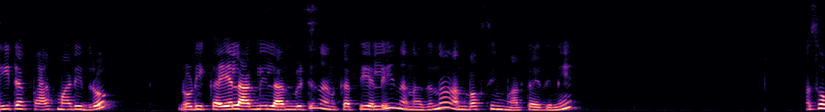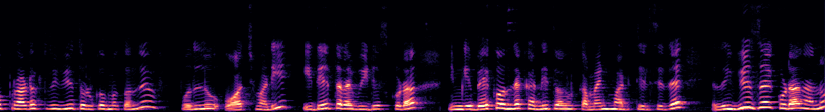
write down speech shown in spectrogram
ನೀಟಾಗಿ ಪ್ಯಾಕ್ ಮಾಡಿದರು. ನೋಡಿ, ಕೈಯಲ್ಲಿ ಆಗಲಿಲ್ಲ ಅಂದ್ಬಿಟ್ಟು ನಾನು ಕತ್ತಿಯಲ್ಲಿ ನಾನು ಅದನ್ನು ಅನ್ಬಾಕ್ಸಿಂಗ್ ಮಾಡ್ತಾಯಿದ್ದೀನಿ ಸೊ ಪ್ರಾಡಕ್ಟ್ ರಿವ್ಯೂ ತಿಳ್ಕೊಬೇಕಂದ್ರೆ ಫುಲ್ಲು ವಾಚ್ ಮಾಡಿ. ಇದೇ ಥರ ವೀಡಿಯೋಸ್ ಕೂಡ ನಿಮಗೆ ಬೇಕು ಅಂದರೆ ಖಂಡಿತವಾಗ್ಲೂ ಕಮೆಂಟ್ ಮಾಡಿ ತಿಳಿಸಿದ್ರೆ ರಿವ್ಯೂಸೇ ಕೂಡ ನಾನು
